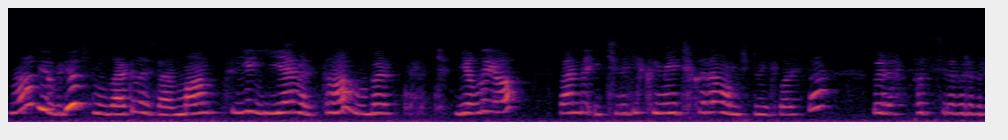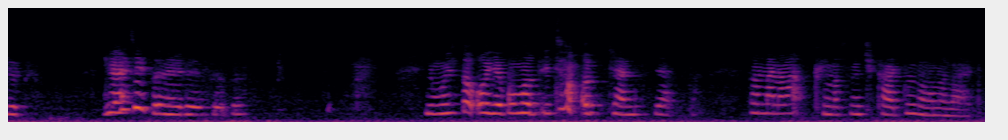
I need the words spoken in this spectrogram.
Ne yapıyor biliyor musunuz arkadaşlar? Mantıyı yiyemedi tamam mı? Böyle yalıyor. Ben de içindeki kıymayı çıkaramamıştım ilk başta. Böyle patisiyle böyle böyle. Gerçekten öyle yapıyordu. Yumurta o yapamadığı için o kendisi yaptı. Sonra ben ama kıymasını çıkarttım ve ona verdim.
